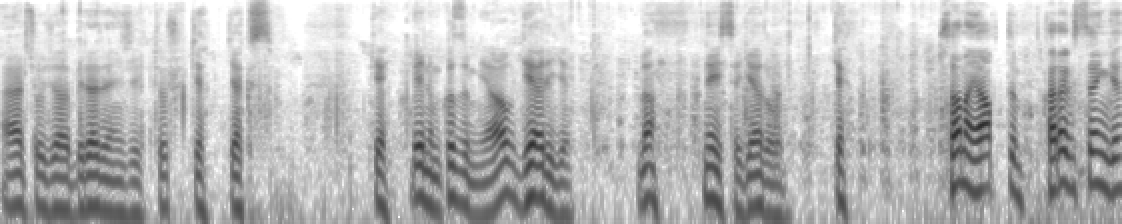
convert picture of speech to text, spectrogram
Her çocuğa birer enjektör. Gel gel kızım. Gel benim kızım ya gel gel. Lan neyse gel oğlum gel. Sana yaptım. Kara kız sen gel.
